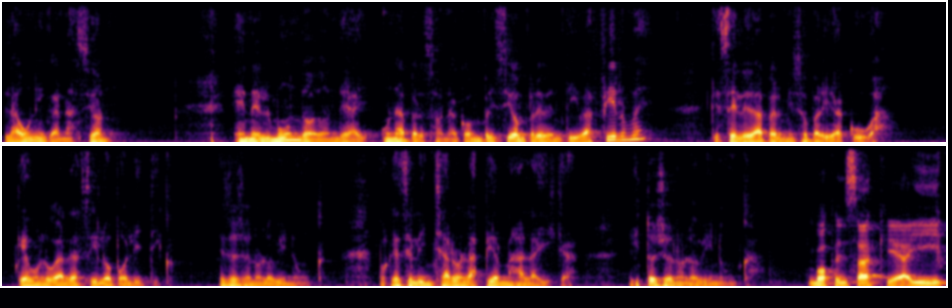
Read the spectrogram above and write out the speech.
la única nación en el mundo donde hay una persona con prisión preventiva firme que se le da permiso para ir a Cuba, que es un lugar de asilo político. Eso yo no lo vi nunca, porque se le hincharon las piernas a la hija. Esto yo no lo vi nunca. ¿Vos pensás que ahí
